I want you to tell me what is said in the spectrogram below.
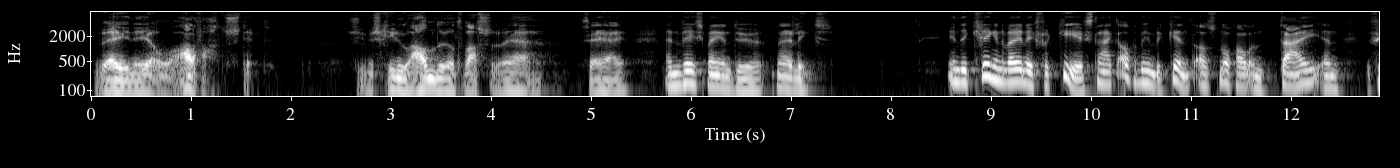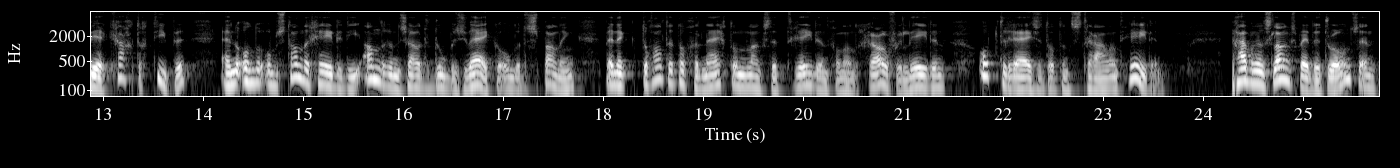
Wij om half acht stipt. Als je misschien uw handen wilt wassen, ja, zei hij en wees mij een deur naar links. In de kringen waarin ik verkeer sta ik algemeen bekend als nogal een taai en veerkrachtig type, en onder omstandigheden die anderen zouden doen bezwijken onder de spanning, ben ik toch altijd nog geneigd om langs de treden van een grauw verleden op te reizen tot een stralend heden Ga maar eens langs bij de drones en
